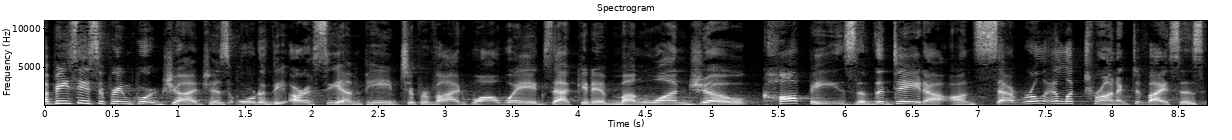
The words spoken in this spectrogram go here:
A BC Supreme Court judge has ordered the RCMP to provide Huawei executive Meng Wanzhou copies of the data on several electronic devices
